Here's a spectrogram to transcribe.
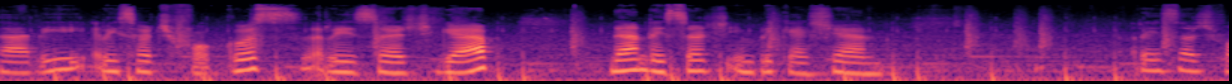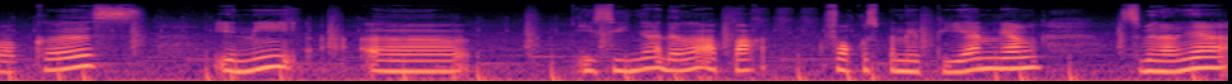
cari research focus, research gap, dan research implication. Research focus ini uh, isinya adalah apa fokus penelitian yang sebenarnya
